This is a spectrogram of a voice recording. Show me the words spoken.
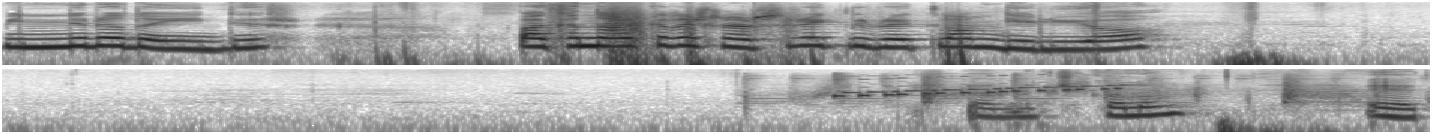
1000 lira da iyidir. Bakın arkadaşlar sürekli reklam geliyor. Şuradan da çıkalım. Evet.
